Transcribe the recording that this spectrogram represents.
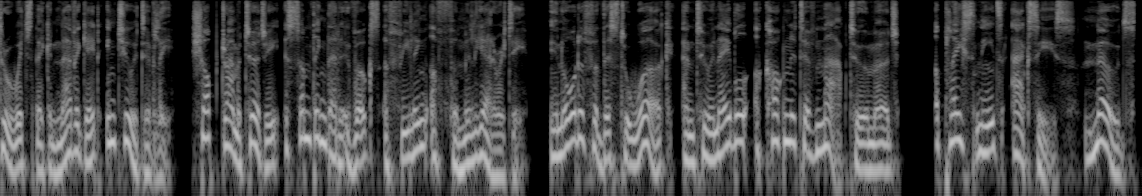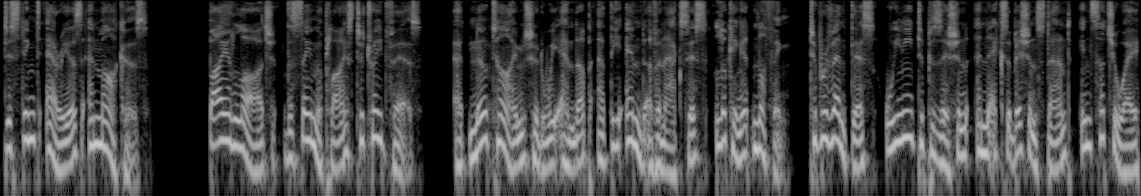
through which they can navigate intuitively. Shop dramaturgy is something that evokes a feeling of familiarity. In order for this to work and to enable a cognitive map to emerge, a place needs axes, nodes, distinct areas, and markers. By and large, the same applies to trade fairs. At no time should we end up at the end of an axis looking at nothing. To prevent this, we need to position an exhibition stand in such a way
